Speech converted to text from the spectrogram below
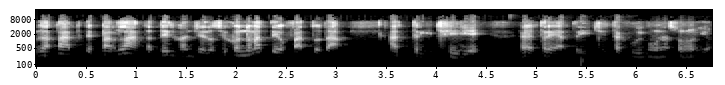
la parte parlata del Vangelo secondo Matteo fatto da attrici, eh, tre attrici, tra cui una sono io.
